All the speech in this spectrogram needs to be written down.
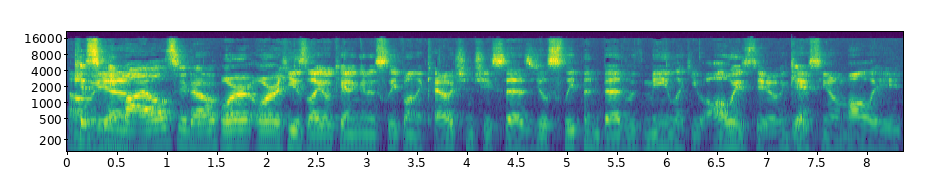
Oh, Kiss yeah. me, Miles, you know? or or he's like okay i'm gonna sleep on the couch and she says you'll sleep in bed with me like you always do in Yeah. case you know molly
